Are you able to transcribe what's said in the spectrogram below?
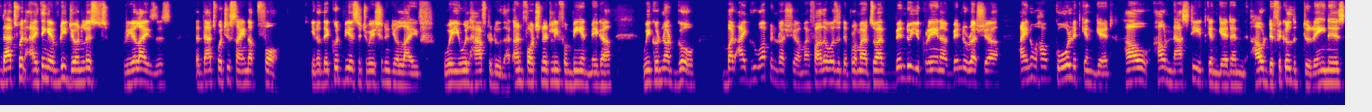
that's when i think every journalist realizes that that's what you signed up for. You know there could be a situation in your life where you will have to do that. Unfortunately for me and Megha, we could not go. But I grew up in Russia. My father was a diplomat. So I've been to Ukraine, I've been to Russia. I know how cold it can get, how how nasty it can get, and how difficult the terrain is,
